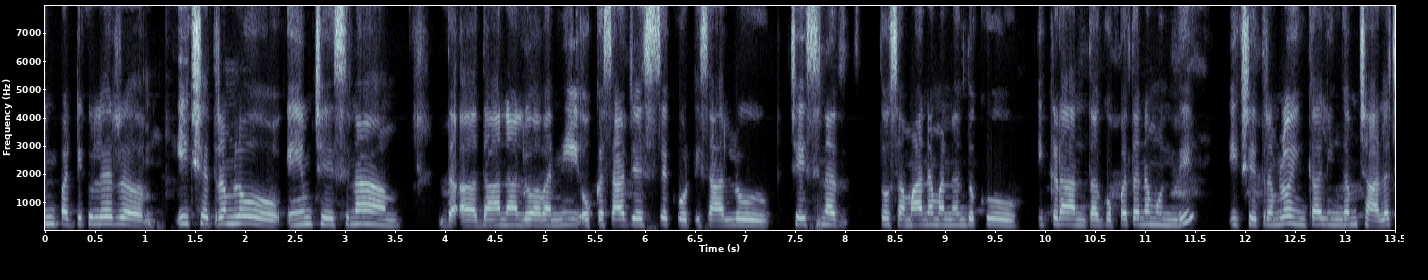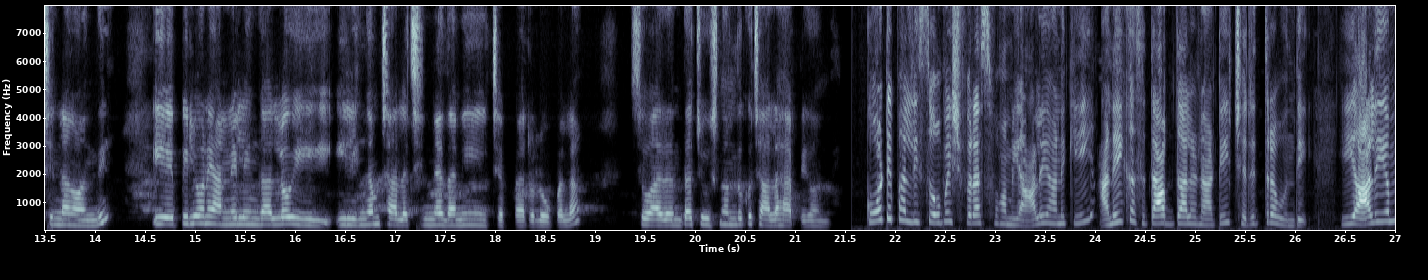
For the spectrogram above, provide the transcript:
ఇన్ పర్టికులర్ ఈ క్షేత్రంలో ఏం చేసినా దానాలు అవన్నీ ఒక్కసారి చేస్తే కోటి సార్లు చేసినతో సమానం అన్నందుకు ఇక్కడ అంత గొప్పతనం ఉంది. ఈ క్షేత్రంలో ఇంకా లింగం చాలా చిన్నగా ఉంది. ఈ ఏపీలోని అన్ని లింగాల్లో ఈ ఈ లింగం చాలా చిన్నదని చెప్పారు లోపల. సో అదంతా చూసినందుకు చాలా హ్యాపీగా ఉంది. కోటిపల్లి సోమేశ్వర స్వామి ఆలయానికి అనేక శతాబ్దాల నాటి చరిత్ర ఉంది. ఈ ఆలయం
